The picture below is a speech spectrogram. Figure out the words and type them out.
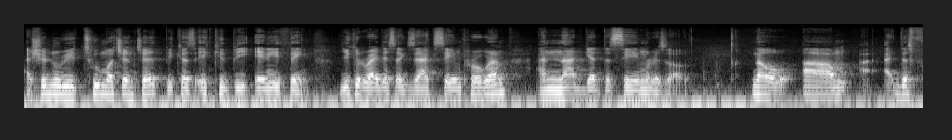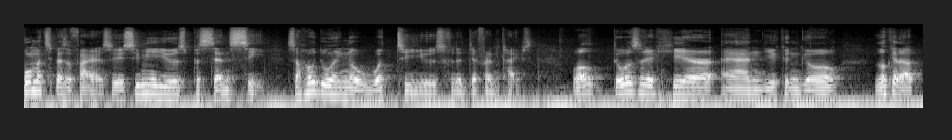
I shouldn't read too much into it because it could be anything. You could write this exact same program and not get the same result. Now um, this format specifiers so you see me use percent %c. So how do i know what to use for the different types? Well those are here and you can go look it up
